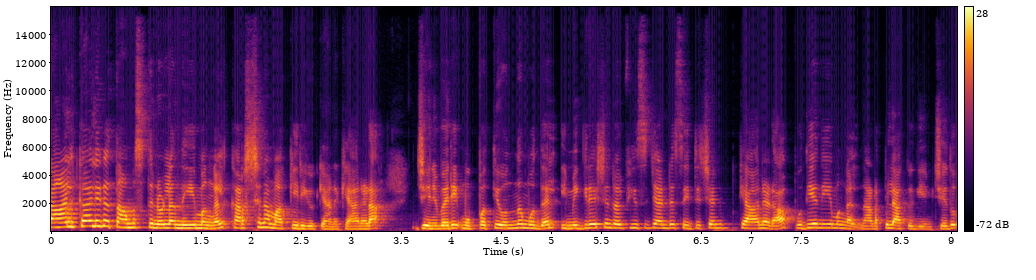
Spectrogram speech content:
താൽക്കാലിക താമസത്തിനുള്ള നിയമങ്ങൾ കർശനമാക്കിയിരിക്കുകയാണ് കാനഡ. ജനുവരി മുപ്പത്തിയൊന്ന് മുതൽ immigration refugees and citizen Canada പുതിയ നിയമങ്ങൾ നടപ്പിലാക്കുകയും ചെയ്തു.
